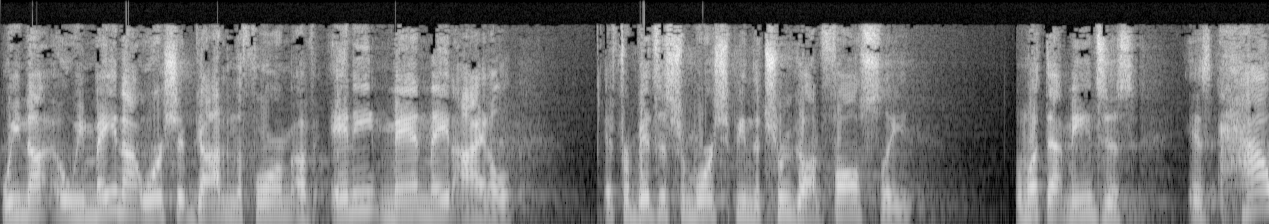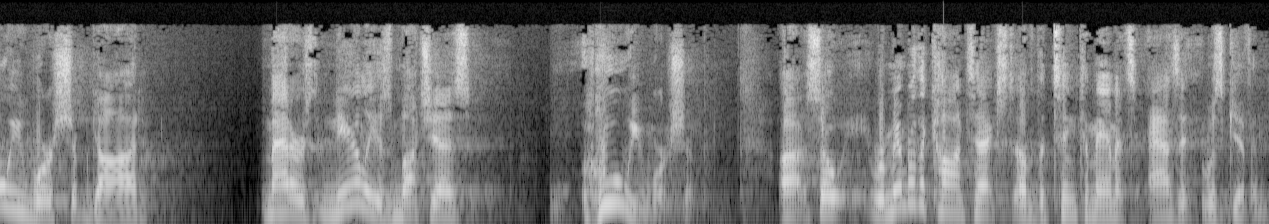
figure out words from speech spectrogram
we, not, we may not worship God in the form of any man made idol. It forbids us from worshiping the true God falsely. And what that means is, is how we worship God matters nearly as much as who we worship. Uh, so remember the context of the Ten Commandments as it was given.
